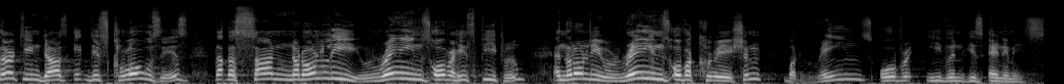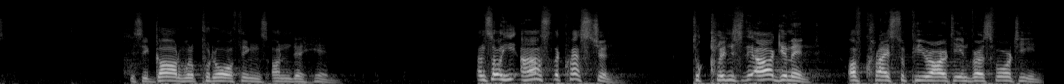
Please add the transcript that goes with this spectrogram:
13 does, it discloses that the Son not only reigns over his people, and not only reigns over creation, but reigns over even his enemies. You see, God will put all things under him. And so he asked the question to clinch the argument of Christ's superiority in verse 14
